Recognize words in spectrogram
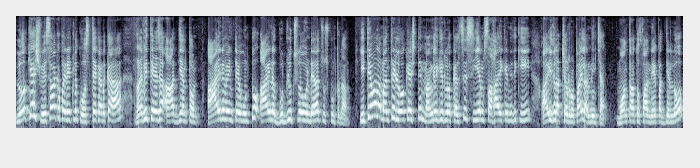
లోకేష్ విశాఖ పర్యటనకు వస్తే కనుక రవితేజ ఆద్యంతం. ఆయన వెంటే ఉంటూ ఆయన గుడ్ లుక్స్లో ఉండేలా చూసుకుంటున్నారు. ఇటీవల మంత్రి లోకేష్ని మంగళగిరిలో కలిసి సీఎం సహాయక నిధికి ఐదు లక్షల రూపాయలు అందించారు. మోంతా తుఫాన్ నేపథ్యంలో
